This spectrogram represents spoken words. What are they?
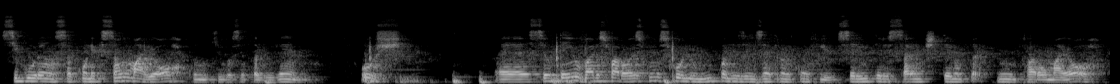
segurança, conexão maior com o que você está vivendo. Oxe, é, se eu tenho vários faróis, como escolho um quando eles entram em conflito? Seria interessante ter um, um farol maior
